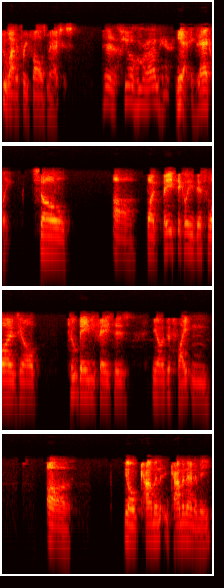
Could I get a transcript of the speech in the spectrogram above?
two out of three falls matches. Yeah, a few of them are on here. Yeah, exactly. So, uh, but basically this was, you know, two baby faces, you know, just fighting, uh, you know, common common enemy,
